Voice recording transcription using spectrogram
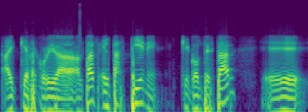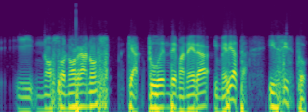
hay que recurrir al TAS. El TAS tiene que contestar eh, y no son órganos que actúen de manera inmediata. Insisto,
